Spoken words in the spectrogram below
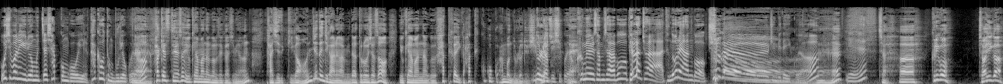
50원의 유료 문자 샵 #0951 카카오톡 무료고요. 네. 팟캐스트에서 유쾌한 만남 검색하시면 다시 듣기가 언제든지 가능합니다. 들어오셔서 유쾌한 만남 그 하트가 이거 하트 꾹꾹꾹 한번 눌러주시고요. 눌러주시고요. 네. 금요일 3, 4부 별난 차트 노래 한 곡 출발 준비돼 있고요. 네. 예. 자, 아, 그리고 저희가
